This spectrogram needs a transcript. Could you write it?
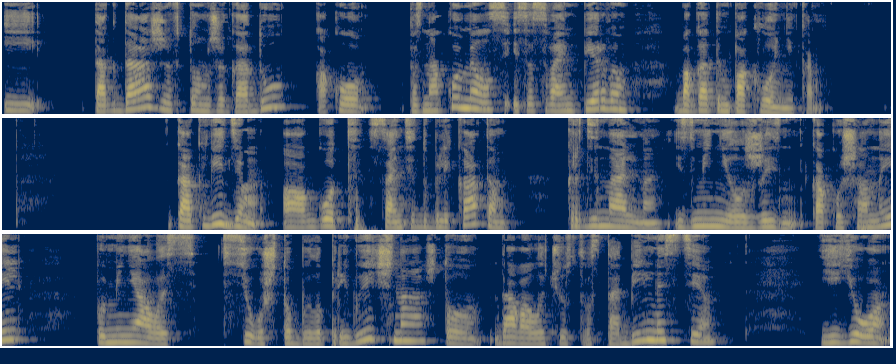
И тогда же, в том же году, Како познакомилась и со своим первым богатым поклонником. Как видим, а, год с антидубликатом кардинально изменил жизнь, как у Шанель, поменялось все, что было привычно, что давало чувство стабильности. Ее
